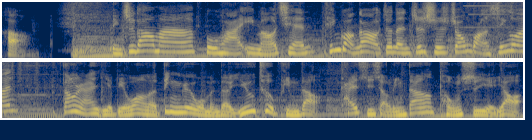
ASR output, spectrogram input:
好。你知道吗？不花一毛钱，听广告就能支持中广新闻。当然，也别忘了订阅我们的 YouTube 频道，开启小铃铛，同时也要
